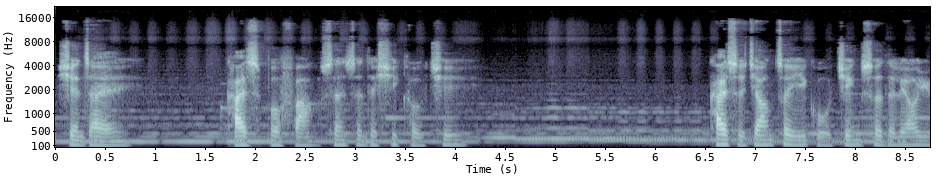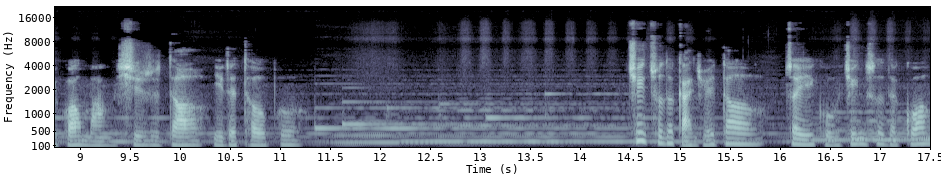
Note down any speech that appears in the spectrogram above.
现在。开始播放，深深的吸口气，开始将这一股金色的疗愈光芒吸入到你的头部，清楚的感觉到这一股金色的光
